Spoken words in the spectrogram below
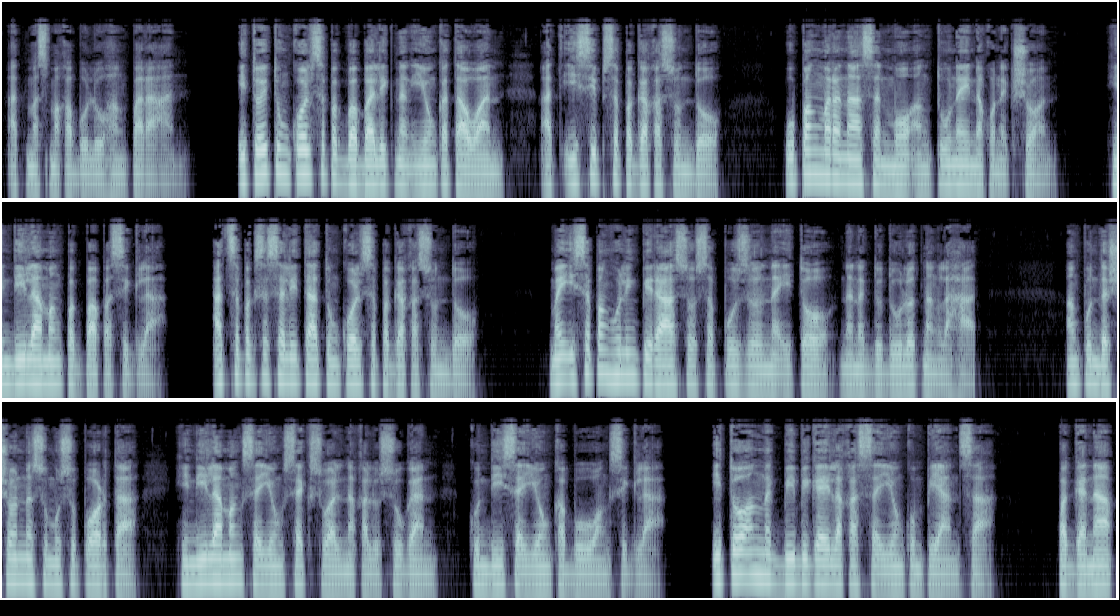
at mas makabuluhang paraan. Ito'y tungkol sa pagbabalik ng iyong katawan at isip sa pagkakasundo upang maranasan mo ang tunay na koneksyon, hindi lamang pagpapasigla. At sa pagsasalita tungkol sa pagkakasundo, may isa pang huling piraso sa puzzle na ito na nagdudulot ng lahat. Ang pundasyon na sumusuporta hindi lamang sa iyong sexual na kalusugan, kundi sa iyong kabuwang sigla. Ito ang nagbibigay lakas sa iyong kumpiyansa, pagganap,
